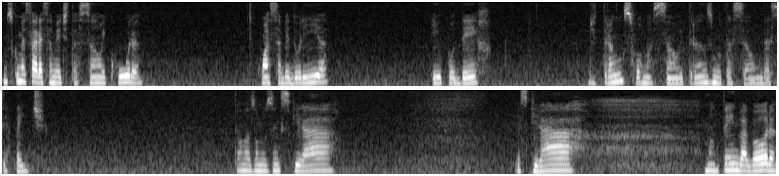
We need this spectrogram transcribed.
Vamos começar essa meditação e cura com a sabedoria e o poder de transformação e transmutação da serpente. Então, nós vamos inspirar, expirar, mantendo agora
